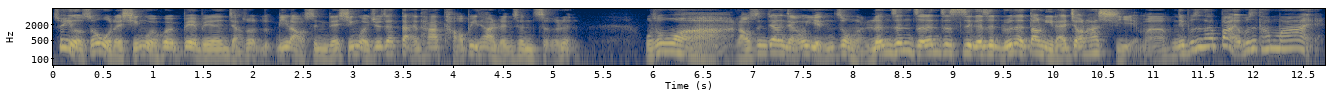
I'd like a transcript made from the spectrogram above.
所以有时候我的行为会被别人讲说：“李老师，你的行为就在带他逃避他人生责任。”我说：“哇，老师你这样讲又严重了。人生责任这四个字轮得到你来教他写吗？你不是他爸，也不是他妈，哎，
